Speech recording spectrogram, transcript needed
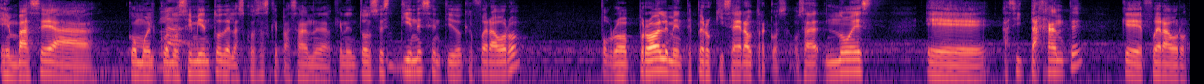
En base a como el conocimiento de las cosas que pasaban en aquel entonces, tiene sentido que fuera oro, Pro- probablemente, pero quizá era otra cosa. O sea, no es eh, así tajante que fuera oro,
